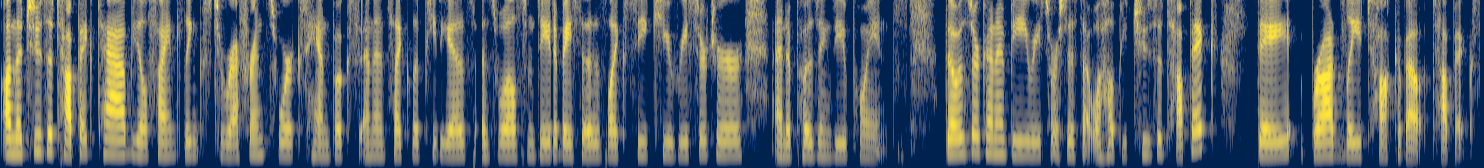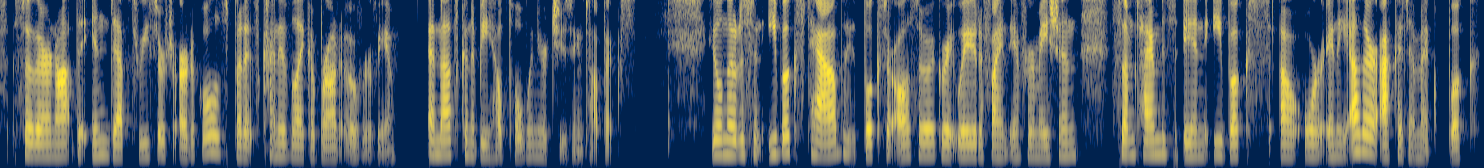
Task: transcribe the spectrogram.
On the Choose a Topic tab, you'll find links to reference works, handbooks, and encyclopedias, as well as some databases like CQ Researcher and Opposing Viewpoints. Those are going to be resources that will help you choose a topic. They broadly talk about topics, so they're not the in-depth research articles, but it's kind of like a broad overview. And that's going to be helpful when you're choosing topics. You'll notice an ebooks tab. Books are also a great way to find information. Sometimes in ebooks uh, or any other academic book,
